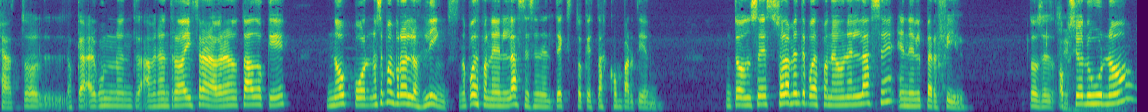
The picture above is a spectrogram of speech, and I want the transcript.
ya todos los que algún entra- habrá entrado a Instagram habrá notado que no, pon- no se pueden poner los links, no puedes poner enlaces en el texto que estás compartiendo. Entonces, solamente puedes poner un enlace en el perfil. Entonces, Sí. opción 1,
